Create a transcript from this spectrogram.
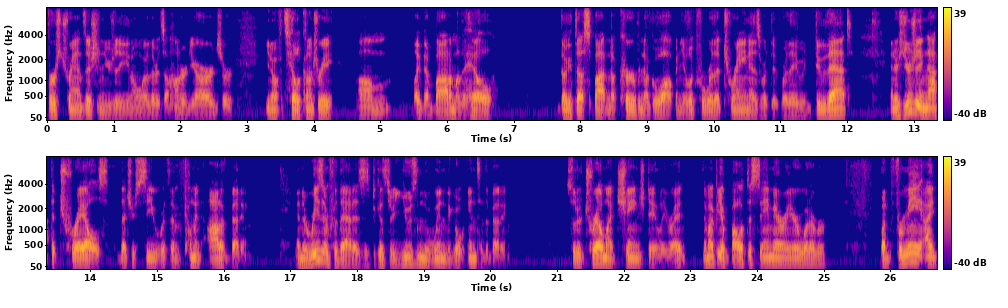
first transition usually you know whether it's 100 yards or you know if it's hill country um like the bottom of the hill they'll get to a spot and they'll curve and they'll go up and you look for where the terrain is where, the, where they would do that and there's usually not the trails that you see with them coming out of bedding and the reason for that is is because they're using the wind to go into the bedding so the trail might change daily right it might be about the same area or whatever but for me i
